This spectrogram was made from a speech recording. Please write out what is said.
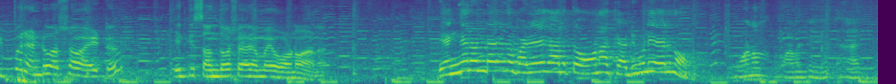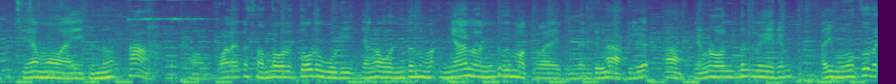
ഇപ്പോൾ രണ്ട് വർഷമായിട്ട് എനിക്ക് സന്തോഷകരമായ ഓണമാണ്. എങ്ങനെ ഉണ്ടായിരുന്നു പഴയ കാലത്ത് ഓണമൊക്കെ? അടിപൊളിയായിരുന്നോ? ഓണം വളരെ ക്ഷേമമായിരുന്നു ആ. വളരെ സന്തോഷത്തോടു കൂടി ഞങ്ങൾ ഒൻപത് ഞാൻ ഒൻപത് മക്കളായിരുന്നു എന്റെ വീട്ടിൽ ഞങ്ങൾ ഒൻപത് പേരും അതിൽ മൂത്തത്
